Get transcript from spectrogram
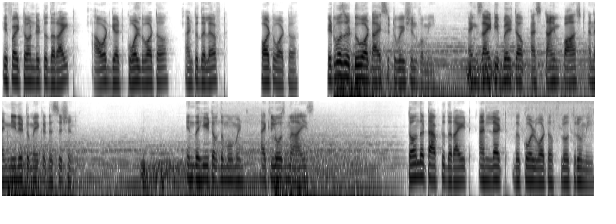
If I turned it to the right, I would get cold water, and to the left, hot water. It was a do or die situation for me. Anxiety built up as time passed, and I needed to make a decision. In the heat of the moment, I closed my eyes, turned the tap to the right, and let the cold water flow through me.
